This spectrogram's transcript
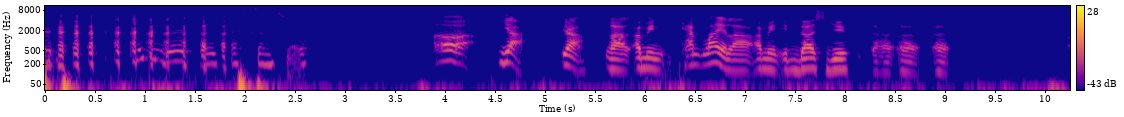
looking good is essential Uh, yeah, yeah. Uh, I mean, can't lie lah. I mean, it does give uh, uh, uh,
